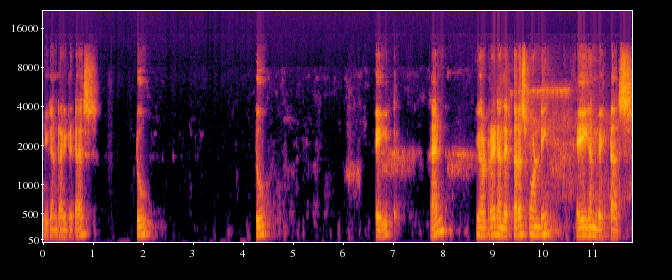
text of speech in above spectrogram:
you can write it as 2 2 8 and you have to write and their corresponding eigenvectors.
